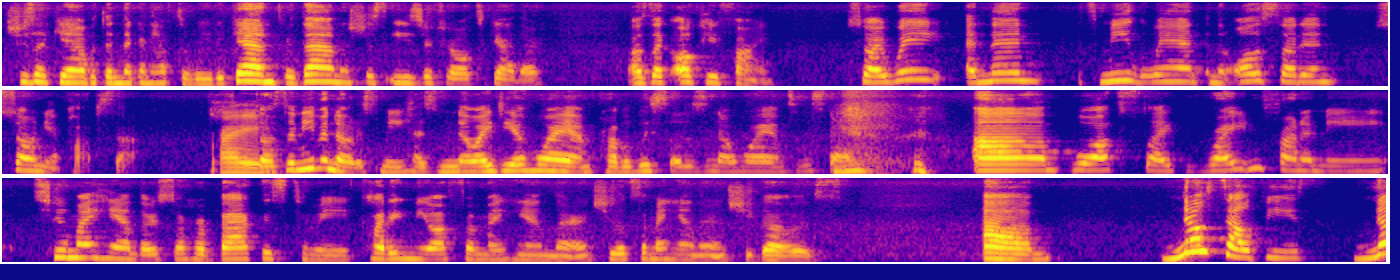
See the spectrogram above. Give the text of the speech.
she's like, yeah, but then they're gonna have to wait again for them. It's just easier if you're all together. I was like, okay, fine. So I wait, and then it's me, Luann, and then all of a sudden Sonja pops up. Right. Doesn't even notice me, has no idea who I am, probably still doesn't know who I am to this day. um, walks like right in front of me to my handler. So her back is to me, cutting me off from my handler. And she looks at my handler and she goes, um, no selfies, no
